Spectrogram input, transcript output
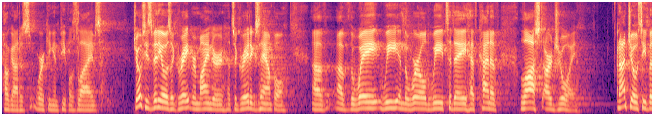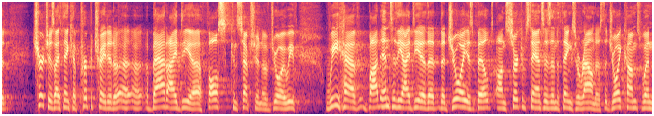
how God is working in people's lives. Josie's video is a great reminder, it's a great example of, of the way we in the world, we today have kind of lost our joy. Not Josie, but churches, I think, have perpetrated a, a, a bad idea, a false conception of joy. We've we have bought into the idea that, that joy is built on circumstances and the things around us. The joy comes when,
